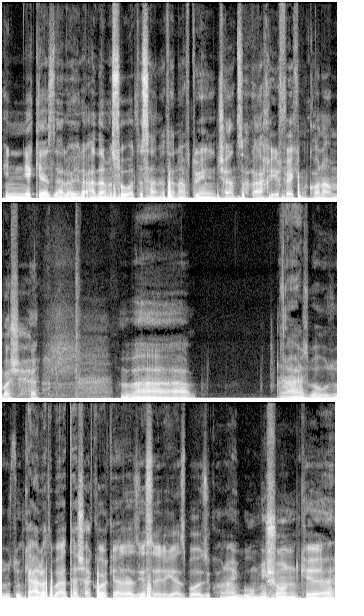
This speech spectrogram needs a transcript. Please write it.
این یکی از دلایل عدم ثبات صنعت نفت توی این چند سال اخیر فکر می‌کنم باشه. و عرض به حضورتون که البته باید تشکر کرد از یه سری از بازیکنهای بومیشون که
